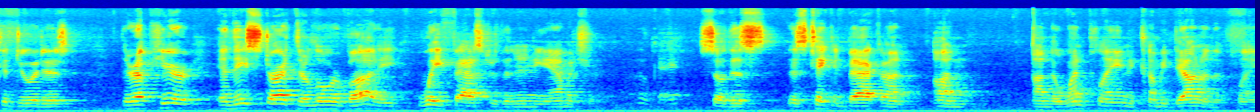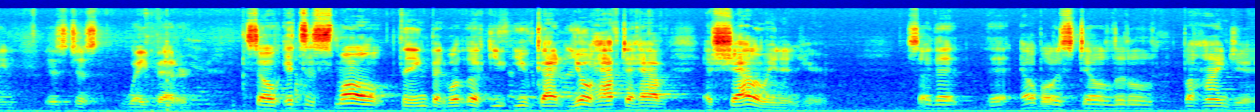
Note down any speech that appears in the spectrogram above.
could do it is they're up here and they start their lower body way faster than any amateur. Okay, So this, this taking back on, on, on the one plane and coming down on the plane is just way better. yeah. So it's a small thing, but well, look, you, you've got, you'll have to have a shallowing in here. So that the elbow is still a little behind you.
